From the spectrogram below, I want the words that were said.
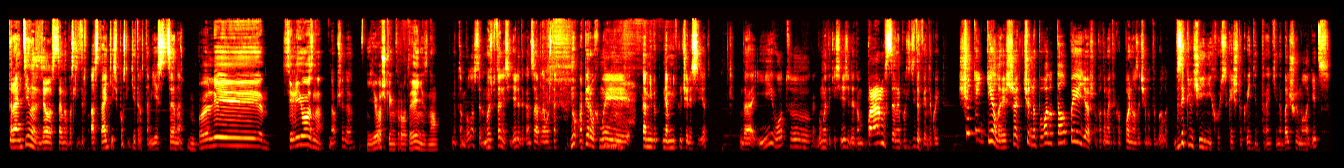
Тарантино сделал сцену после титров. Останьтесь после титров, там есть сцена. Блин! Серьезно? Ну, вообще, да. Ёшкин крот, а я и не знал. Ну, там была сцена. Мы специально сидели до конца, потому что, ну, во-первых, мы там не, нам не включали свет. Да, и вот, э, как бы мы такие сидели, там, бам, сцена после титров, я такой, что ты делаешь, а что, на поводу толпы идешь? А потом я такой понял, зачем это было. В заключении хочется сказать, что Квентин Тарантино большой молодец.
